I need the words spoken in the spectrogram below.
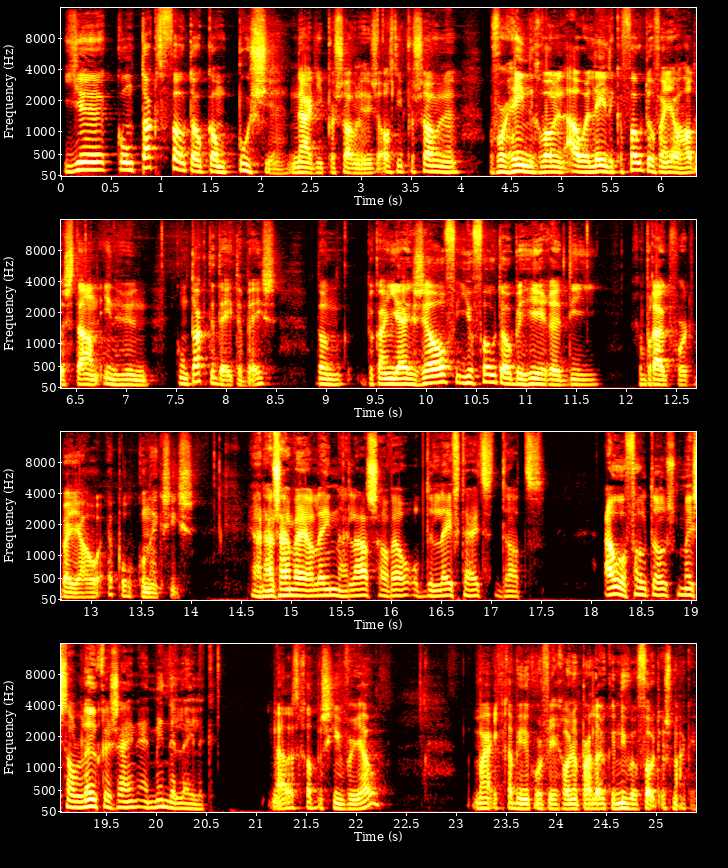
je contactfoto kan pushen naar die personen. Dus als die personen voorheen gewoon een oude lelijke foto van jou hadden staan in hun contactendatabase, dan, dan kan jij zelf je foto beheren die gebruikt wordt bij jouw Apple-connecties. Ja, nou zijn wij alleen helaas al wel op de leeftijd dat oude foto's meestal leuker zijn en minder lelijk. Nou, dat geldt misschien voor jou. Maar ik ga binnenkort weer gewoon een paar leuke nieuwe foto's maken.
